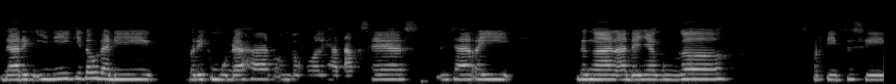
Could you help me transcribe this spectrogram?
daring ini kita udah diberi kemudahan untuk melihat akses, mencari dengan adanya Google. Seperti itu sih.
